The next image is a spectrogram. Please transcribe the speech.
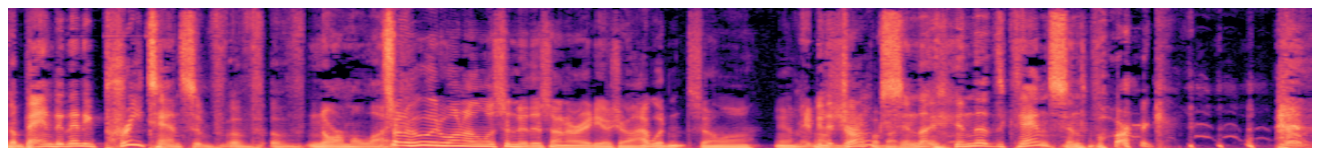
Abandon any pretense of, of, of normal life. So who would want to listen to this on a radio show? I wouldn't. So uh, yeah, Maybe I'll the shut drunks in the in the tents in the park.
